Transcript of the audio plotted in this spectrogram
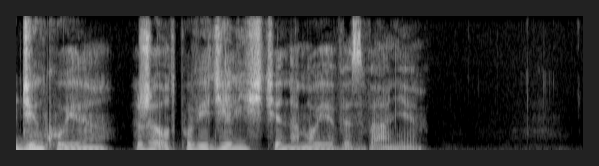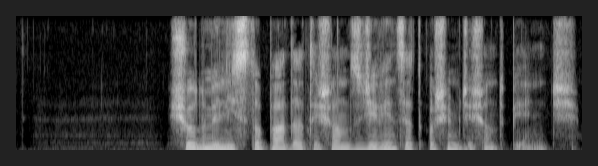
Dziękuję, że odpowiedzieliście na moje wezwanie. 7 listopada 1985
